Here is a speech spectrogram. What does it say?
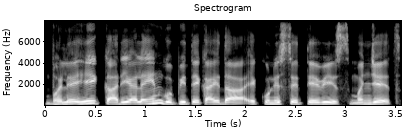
भलेही कार्यालयीन गुपिते कायदा एकोणीसशे तेवीस म्हणजेच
